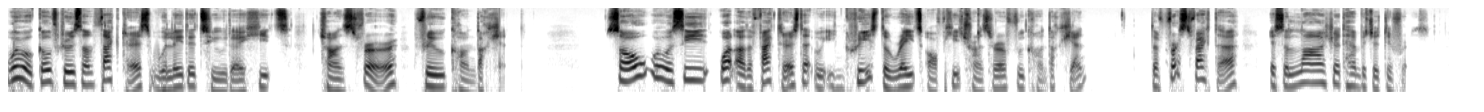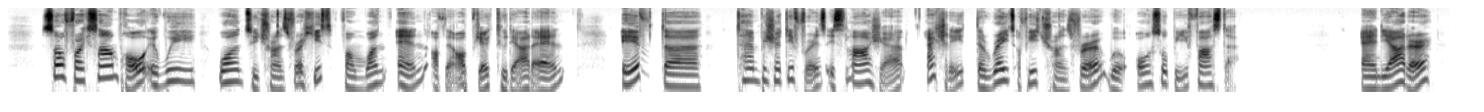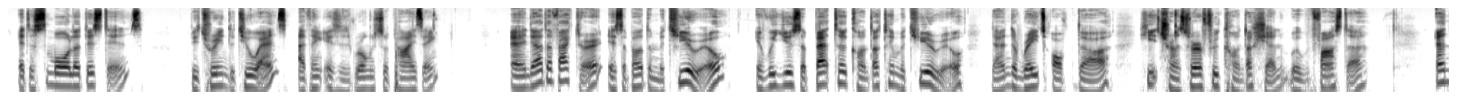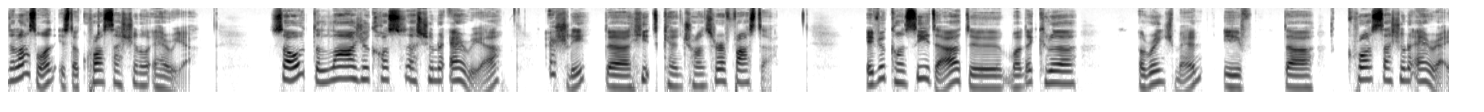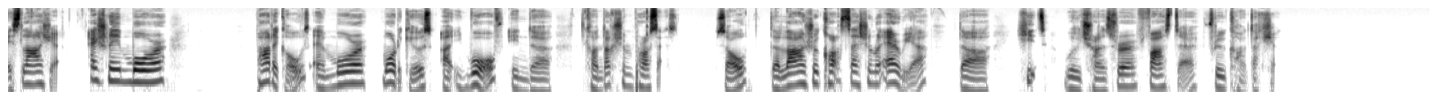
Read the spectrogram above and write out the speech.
we will go through some factors related to the heat transfer through conduction. So we will see what are the factors that will increase the rate of heat transfer through conduction. The first factor is a larger temperature difference. So for example, if we want to transfer heat from one end of the object to the other end, if the temperature difference is larger, actually the rate of heat transfer will also be faster. And the other, at a smaller distance between the two ends, I think it is wrong surprising. And the other factor is about the material. If we use a better conducting material, then the rate of the heat transfer through conduction will be faster. And the last one is the cross-sectional area. So the larger cross-sectional area, actually the heat can transfer faster. If you consider the molecular arrangement, if the cross-sectional area is larger, actually more particles and more molecules are involved in the conduction process. So the larger cross-sectional area, the heat will transfer faster through conduction.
